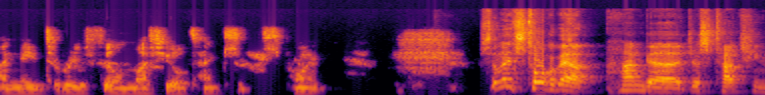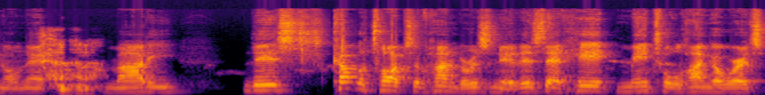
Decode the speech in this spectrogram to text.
I need to refill my fuel tanks at this point. So let's talk about hunger. Just touching on that, Marty there's a couple of types of hunger, isn't there? There's that head mental hunger where it's,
